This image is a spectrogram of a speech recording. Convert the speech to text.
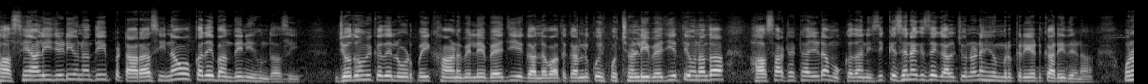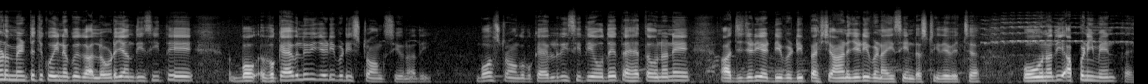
ਹਾਸਿਆਂ ਵਾਲੀ ਜਿਹੜੀ ਉਹਨਾਂ ਦੀ ਪਟਾਰਾ ਸੀ ਨਾ, ਉਹ ਕਦੇ ਬੰਦ ਹੀ ਨਹੀਂ ਹੁੰਦਾ ਸੀ। ਜਦੋਂ ਵੀ ਕਦੇ ਲੋੜ ਪਈ ਖਾਣ ਵੇਲੇ ਬਹਿ ਜਾਈਏ, ਗੱਲਬਾਤ ਕਰਨ ਲਈ ਕੁਝ ਪੁੱਛਣ ਲਈ ਬਹਿ ਜਾਈਏ ਤੇ ਉਹਨਾਂ ਦਾ ਹਾਸਾ ਠੱਠਾ ਜਿਹੜਾ ਮੁੱਕਦਾ ਨਹੀਂ ਸੀ। ਕਿਸੇ ਨਾ ਕਿਸੇ ਗੱਲ 'ਚ ਉਹਨਾਂ ਨੇ ਹਿਊਮਰ ਕ੍ਰੀਏਟ ਕਰ ਹੀ ਦੇਣਾ। ਉਹਨਾਂ ਨੂੰ ਮਿੰਟ 'ਚ ਕੋਈ ਨਾ ਕੋਈ ਗੱਲ ਉੜ ਜਾਂਦੀ ਸੀ ਤੇ ਵੋਕੈਬਲਰੀ ਜਿਹੜੀ ਬੜੀ ਸਟਰੋਂਗ ਸੀ ਉਹਨਾਂ ਦੀ। ਬਹੁਤ ਸਟਰੋਂਗ ਵੋਕੈਬਲਰੀ ਸੀ ਤੇ ਉਹਦੇ ਤਹਿਤ ਉਹਨਾਂ ਨੇ ਅੱਜ ਜਿਹੜੀ ਐਡੀ ਵੱਡੀ ਪਛਾਣ ਜਿਹੜੀ ਬਣਾਈ ਸੀ ਇੰਡਸਟਰੀ ਦੇ ਵਿੱਚ, ਉਹ ਉਹਨਾਂ ਦੀ ਆਪਣੀ ਮਿਹਨਤ ਹੈ।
